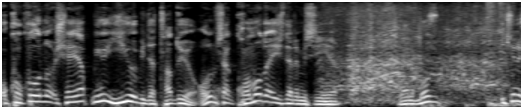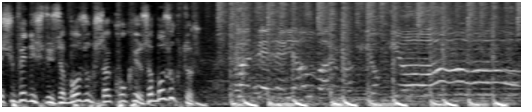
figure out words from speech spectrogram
o koku onu şey yapmıyor yiyor bir de tadıyor. Oğlum sen komodo ejderi misin ya? Yani bozuk içine şüphe düştüyse bozuksa kokuyorsa bozuktur. Kadere yalvarmak yok yok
